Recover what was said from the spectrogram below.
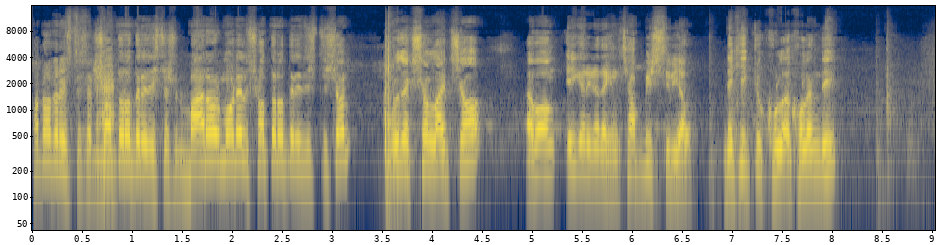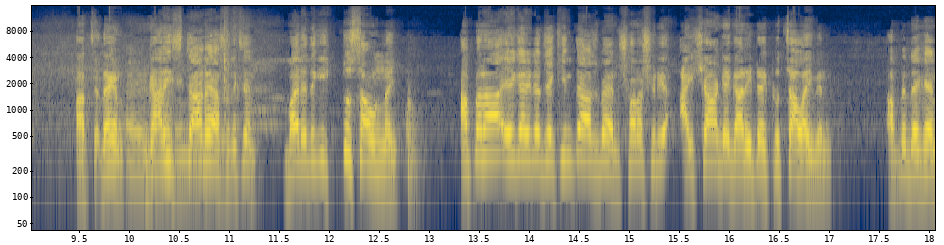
সতেরোতে রেজিস্ট্রেশন হ্যাঁ। সতেরোতে রেজিস্ট্রেশন বারোর মডেল সতেরোতে রেজিস্ট্রেশন প্রজেকশন লাইট সহ এবং এই গাড়িটা দেখেন ছাব্বিশ সিরিয়াল দেখি একটু খোলেন দি। আচ্ছা দেখেন গাড়ি স্টার্টে আছে দেখছেন? বাইরে থেকে একটু সাউন্ড নাই। আপনারা এই গাড়িটা যে কিনতে আসবেন সরাসরি আইসা আগে গাড়িটা একটু চালাইবেন। আপনি দেখেন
